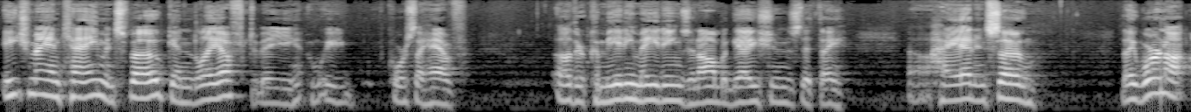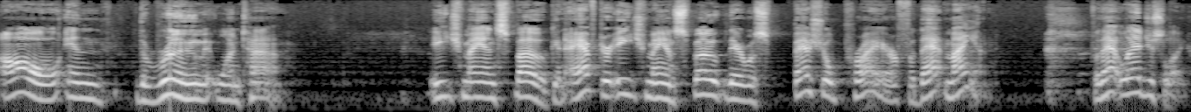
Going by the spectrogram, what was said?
Each man came and spoke and left. We, we of course, they have other committee meetings and obligations that they uh, had, and so they were not all in the room at one time. Each man spoke, and after each man spoke, there was special prayer for that man, for that legislator.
